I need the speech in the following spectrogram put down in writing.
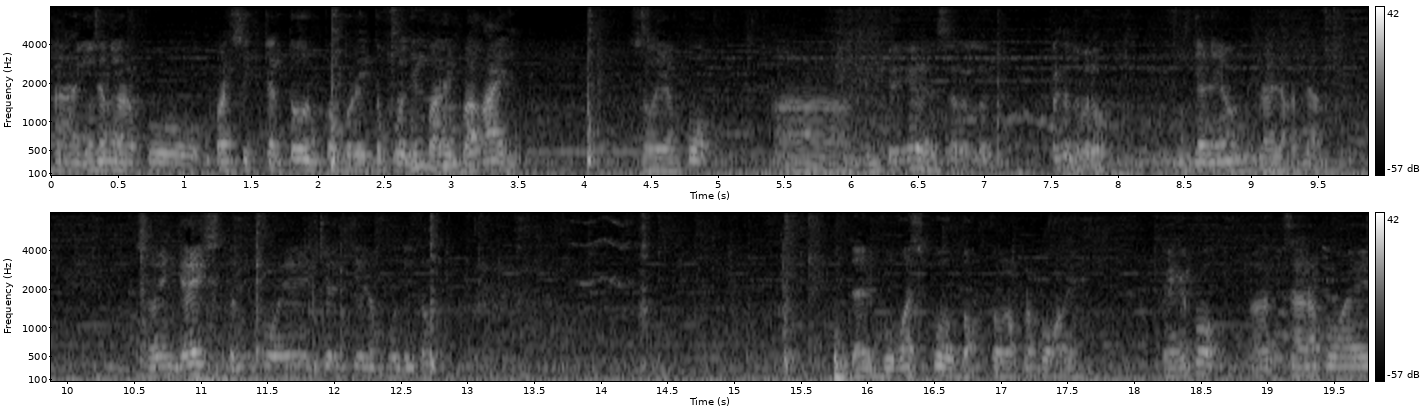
At saka po pansit canton, paborito po ni paring Bakay. So yan po. Ah, Hindi nga, sarap lang. Tagal na ba no? Diyan na yun, naglalakad lang. So yun guys, kami po ay chill-chill lang po dito. Dahil bukas po, back to work na po kami. Thank you po. At sana po ay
